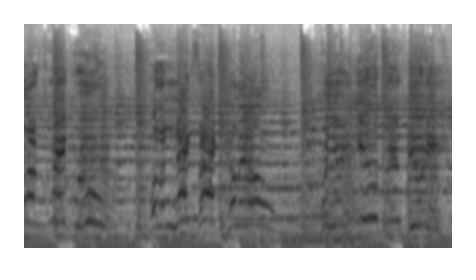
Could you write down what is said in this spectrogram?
must make room for the next act coming on. When your youth and beauty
